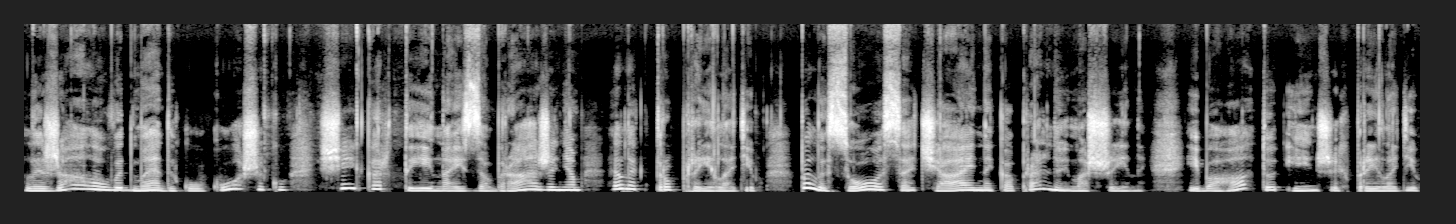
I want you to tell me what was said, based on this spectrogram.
Лежала у ведмедику у кошику ще й картина із зображенням електроприладів, пилисоса, чайника, пральної машини і багато інших приладів,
